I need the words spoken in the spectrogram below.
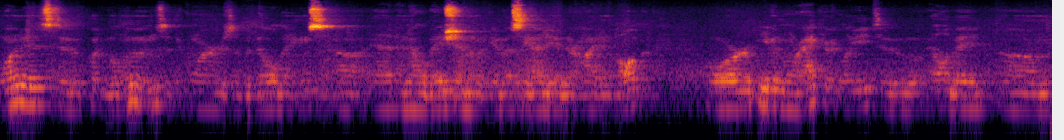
One is to put balloons at the corners of the buildings uh, at an elevation that would give us the idea of their height and bulk. Or even more accurately, to elevate um,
